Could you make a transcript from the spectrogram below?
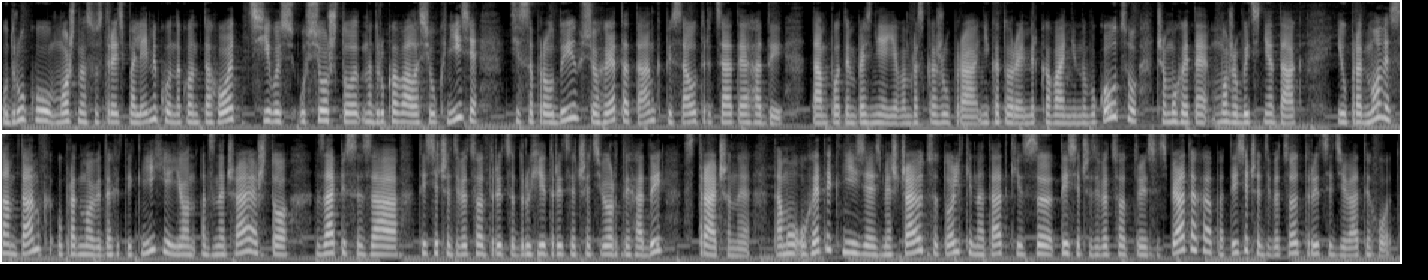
у друку можна сустрэць палеміку наконт таго ці вось усё што надрукавалася ў кнізе ці сапраўды ўсё гэта танк пісаў 30 гады. Там потым пазней я вам раскажу пра некаторыя меркаванні навукоўцаў чаму гэта можа быць не так. І ў прадмове сам танк у прадмове да гэтай кнігі ён адзначае што запісы за 1932 34 гады страчаныя таму у гэтай кнізе змяшчаюцца толькі нататкі з 1935 по 1939 год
